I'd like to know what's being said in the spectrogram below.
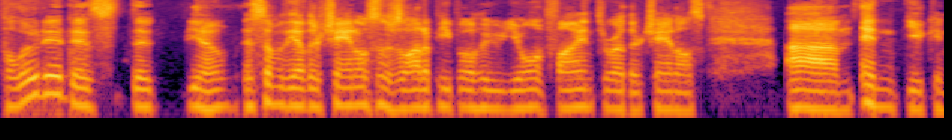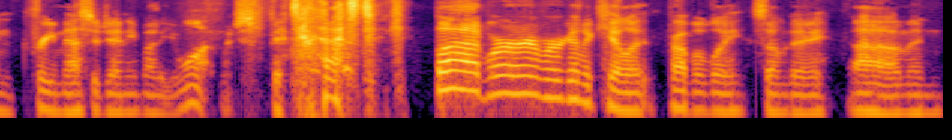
polluted as the you know as some of the other channels. There's a lot of people who you won't find through other channels, um, and you can free message anybody you want, which is fantastic. but we're we're gonna kill it probably someday, um, and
